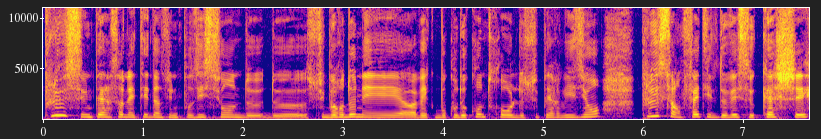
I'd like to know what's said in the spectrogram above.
Plus une personne était dans une position de, subordonnée, euh, avec beaucoup de contrôle, de supervision, plus en fait ils devaient se cacher,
